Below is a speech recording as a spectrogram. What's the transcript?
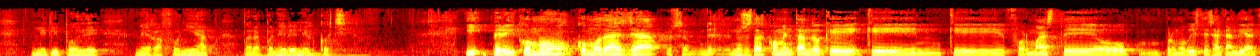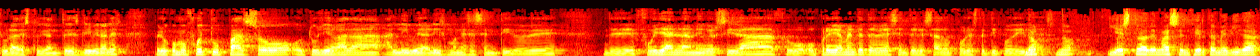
un equipo de megafonía para poner en el coche. Y, pero ¿y cómo, cómo das ya? o sea, nos estás comentando que, que, que formaste o promoviste esa candidatura de estudiantes liberales, pero ¿cómo fue tu paso o tu llegada al liberalismo en ese sentido? De, de- ¿Fue ya en la universidad o, o previamente te habías interesado por este tipo de No, ideas? no. Y esto además en cierta medida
